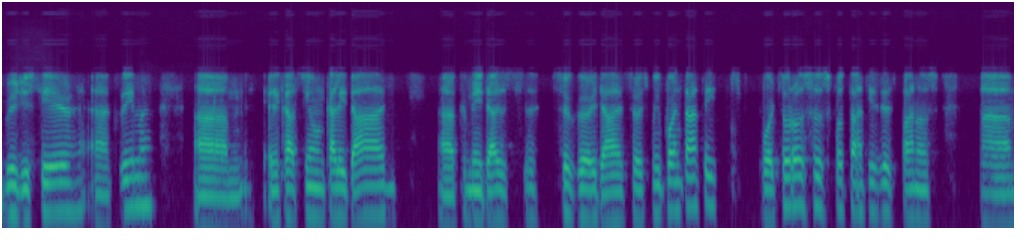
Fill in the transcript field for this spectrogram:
reducir clima, educación, calidad, Uh, comunidades, seguridad. Uh, so es uh, muy importante por todos los votantes hispanos, uh,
